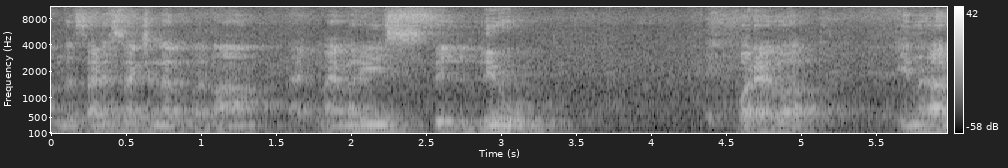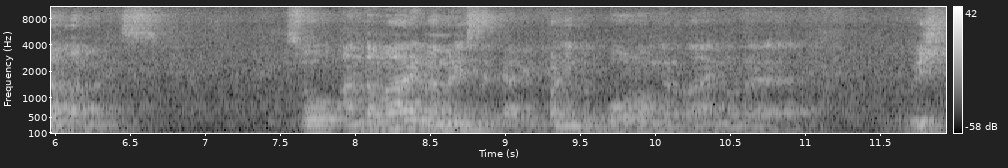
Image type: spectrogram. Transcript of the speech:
அந்த சாட்டிஸ்ஃபேக்ஷன் இருந்ததுன்னா that memories will live forever in her memories so அந்த மாதிரி மெமரிஸை கேரி பண்ணிட்டு போகணுங்கிறது தான் என்னோட விஷ்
